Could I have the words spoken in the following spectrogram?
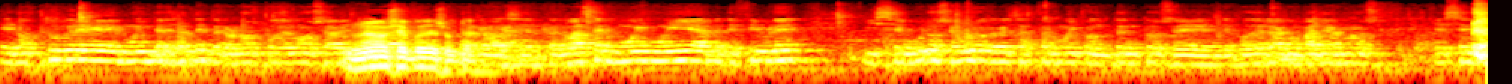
en octubre muy interesante, pero no os podemos saber No se puede soltar. va a ser. Pero va a ser muy, muy apetecible y seguro, seguro que vais a estar muy contentos eh, de poder acompañarnos ese día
